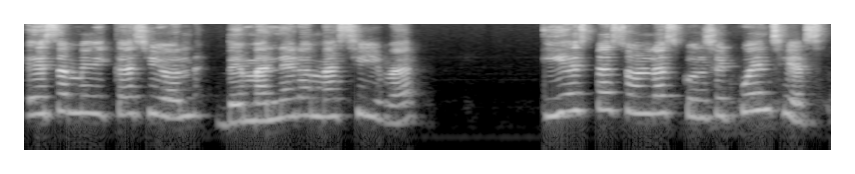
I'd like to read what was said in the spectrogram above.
esa medicación de manera masiva y estas son las consecuencias.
